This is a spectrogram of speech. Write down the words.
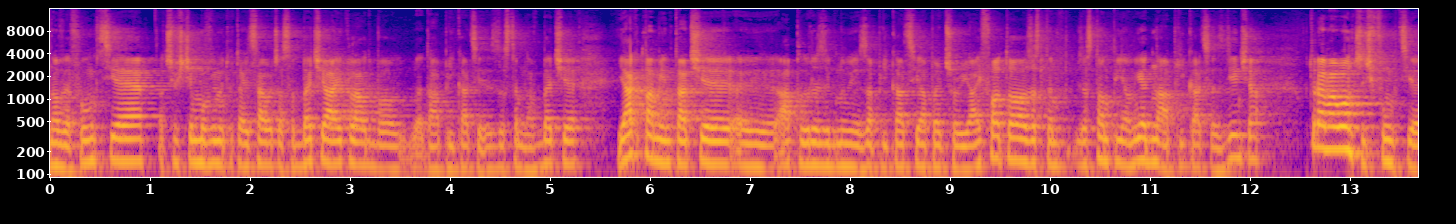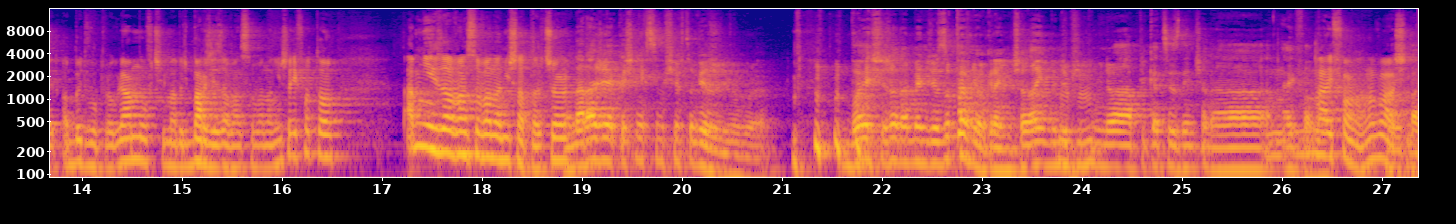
nowe funkcje. Oczywiście mówimy tutaj cały czas o becie iCloud, bo ta aplikacja jest dostępna w becie. Jak pamiętacie, e, Apple rezygnuje z aplikacji Aperture i iPhoto. Zastąp- Zastąpi ją jedna aplikacja zdjęcia, która ma łączyć funkcje obydwu programów, czyli ma być bardziej zaawansowana niż iPhoto, a mniej zaawansowana niż Aperture. No Na razie jakoś nie chce mi się w to wierzyć w ogóle. Boję się, że ona będzie zupełnie ograniczona i będzie przypominała aplikację zdjęcia na iPhone. Mhm. Na iPhone, no właśnie.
